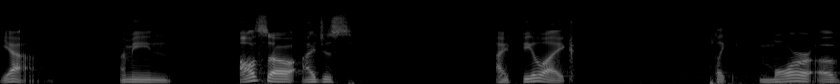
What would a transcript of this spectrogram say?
yeah, I mean, also I just I feel like like more of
